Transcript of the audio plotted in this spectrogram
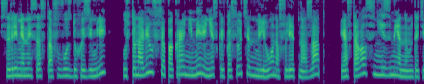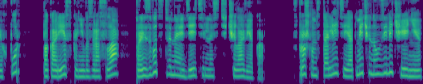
Современный состав воздуха Земли установился по крайней мере несколько сотен миллионов лет назад и оставался неизменным до тех пор, пока резко не возросла производственная деятельность человека. В прошлом столетии отмечено увеличение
